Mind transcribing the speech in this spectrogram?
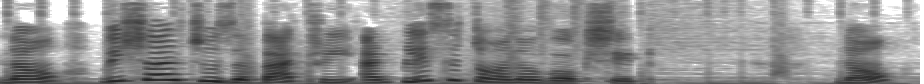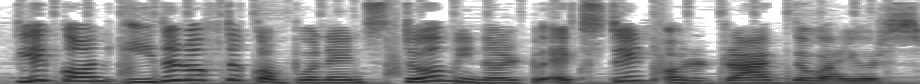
Now we shall choose a battery and place it on our worksheet. Now click on either of the components terminal to extend or drag the wires.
